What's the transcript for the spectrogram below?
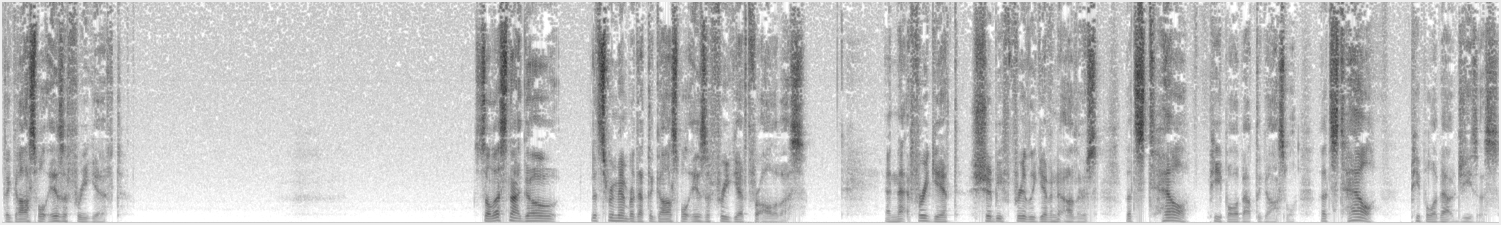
The gospel is a free gift. So let's not go, let's remember that the gospel is a free gift for all of us. And that free gift should be freely given to others. Let's tell people about the gospel. Let's tell people about Jesus.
